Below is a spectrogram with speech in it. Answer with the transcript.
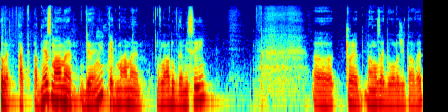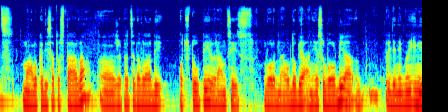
Dobre, tak a dnes máme deň, keď máme vládu v demisii, e, čo je naozaj dôležitá vec málo kedy sa to stáva, e, že predseda vlády odstúpi v rámci volebného obdobia a nie sú voľby a príde niekto iný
